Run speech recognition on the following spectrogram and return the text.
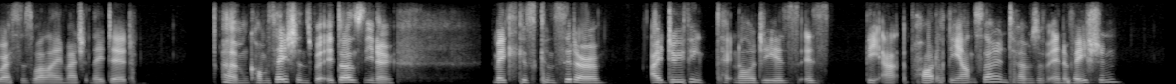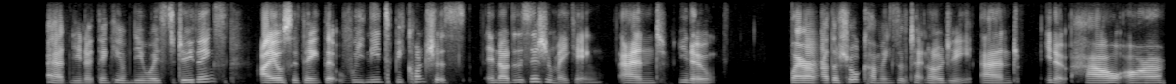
US as well. I imagine they did um, conversations, but it does, you know, make us consider. I do think technology is is the part of the answer in terms of innovation and you know thinking of new ways to do things i also think that we need to be conscious in our decision making and you know where are the shortcomings of technology and you know how are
